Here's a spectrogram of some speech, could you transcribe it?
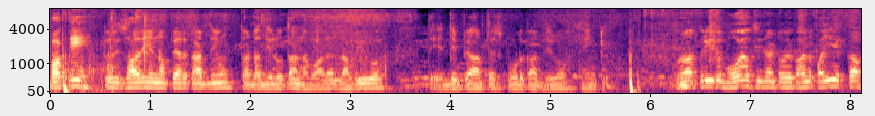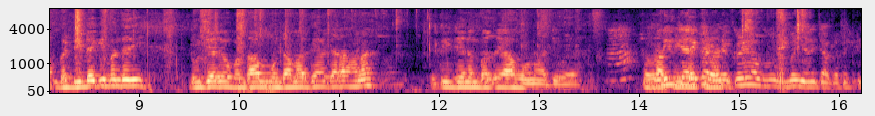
ਬਾਕੀ ਤੁਸੀਂ ਸਾਰੇ ਇੰਨਾ ਪਿਆਰ ਕਰਦੇ ਹੋ, ਤੁਹਾਡਾ ਦਿਲੋਂ ਧੰਨਵਾਦ ਹੈ ਲਵ ਯੂ ਤੇ ਇੱਦੇ ਪਿਆਰ ਤੇ ਸਪੋਰਟ ਕਰਦੇ ਰਹੋ ਥੈਂਕ ਯੂ ਰਾਤਰੀ ਤੇ ਬਹੁਤ ਐਕਸੀਡੈਂਟ ਹੋਏ ਕੱਲ ਭਾਈ ਇੱਕ ਆ ਗੱਡੀ ਡੇਗੀ ਬੰਦੇ ਦੀ, ਦੂਜੇ ਤੇ ਉਹ ਬੰਦਾ ਮੁੰਡਾ ਮਰ ਗਿਆ ਵਿਚਾਰਾ, ਹਨਾ? ਤੇ ਤੀਜੇ ਨੰਬਰ ਤੇ ਆ ਹੁਣ ਅੱਜ ਹੋਇਆ। ਸ਼ਿਵਰਾਤਰੀ ਦੇ ਘਰੋਂ ਨਿਕਲੇ ਉਹ ਭਈਆਂ ਨੇ ਚੱਕ ਸੱਟੀ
